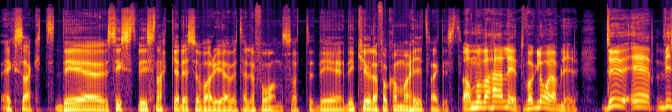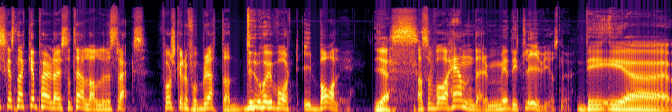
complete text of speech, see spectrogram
Ja, exakt. Det, sist vi snackade så var det ju över telefon, så det, det är kul att få komma hit faktiskt. Ja men vad härligt, vad glad jag blir. Du, eh, vi ska snacka Paradise Hotel alldeles strax. Först ska du få berätta, du har ju varit i Bali. Yes. Alltså vad händer med ditt liv just nu? Det är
